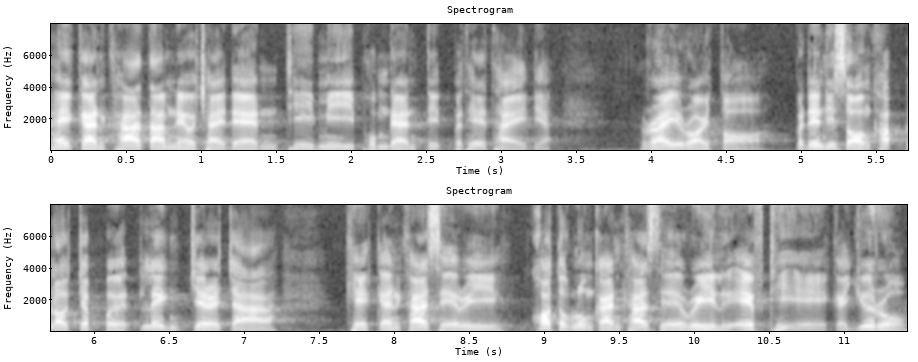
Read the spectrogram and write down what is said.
ให้การค้าตามแนวชายแดนที่มีพรมแดนติดประเทศไทยเนี่ยไร้รอยต่อ ประเด็นที่สองครับ เราจะเปิดเร่งเจรจา เขตการค้าเสรี ข้อตกลงการค้าเสรี หรือ FTA กับยุโรป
